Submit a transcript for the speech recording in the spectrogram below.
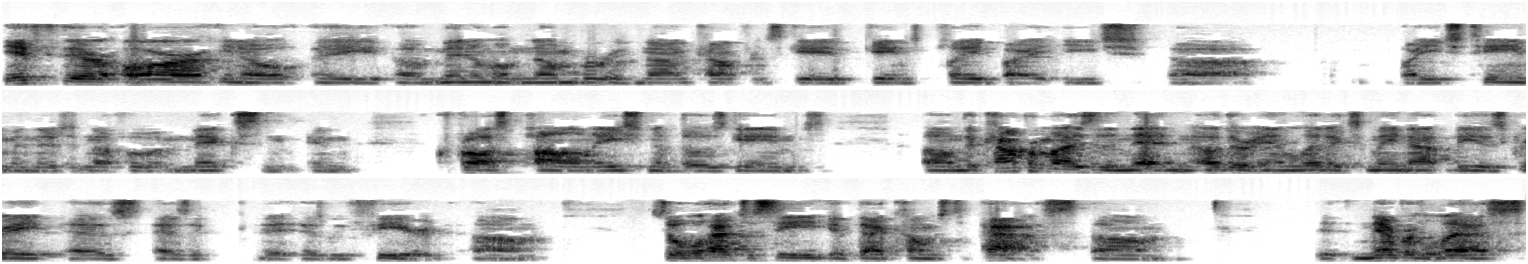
if there are, you know, a, a minimum number of non-conference game, games played by each uh, by each team, and there's enough of a mix and, and cross-pollination of those games, um, the compromise of the NET and other analytics may not be as great as as it, as we feared. Um, so we'll have to see if that comes to pass. Um, it, nevertheless,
